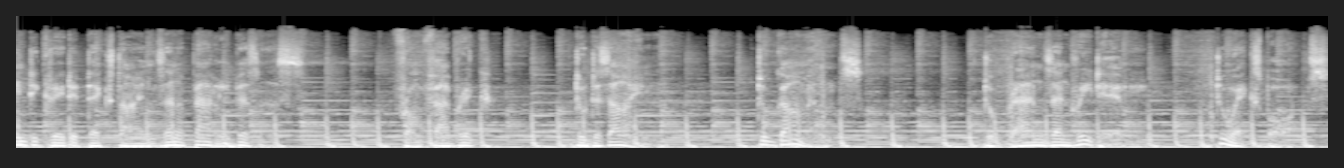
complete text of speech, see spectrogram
integrated textiles and apparel business. From fabric design, to garments, to brands and retail, to exports.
